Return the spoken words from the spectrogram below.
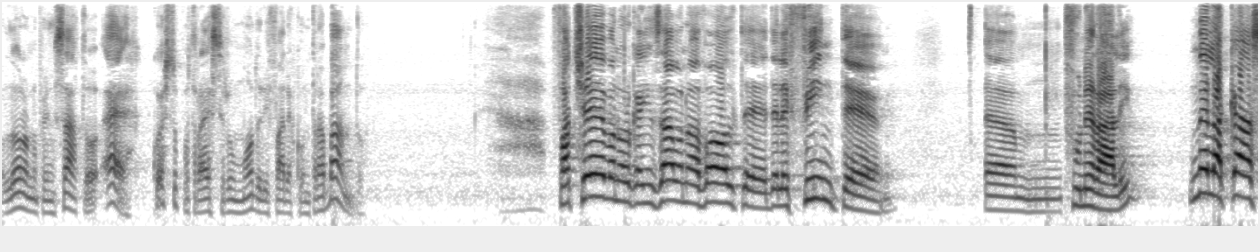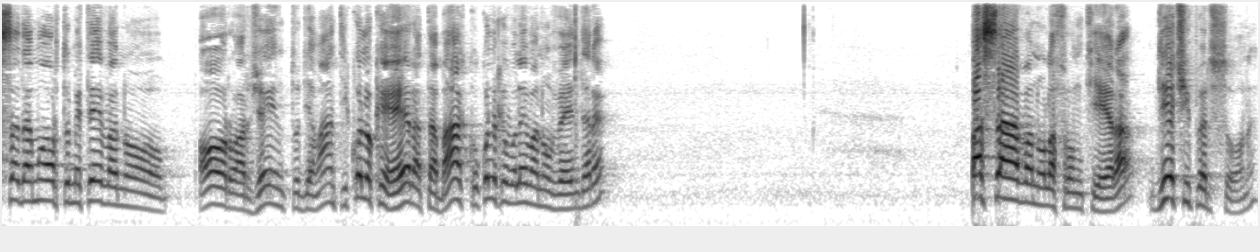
loro hanno pensato, eh, questo potrà essere un modo di fare contrabbando. Facevano, organizzavano a volte delle finte um, funerali, nella cassa da morto mettevano oro, argento, diamanti, quello che era, tabacco, quello che volevano vendere, passavano la frontiera, dieci persone,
